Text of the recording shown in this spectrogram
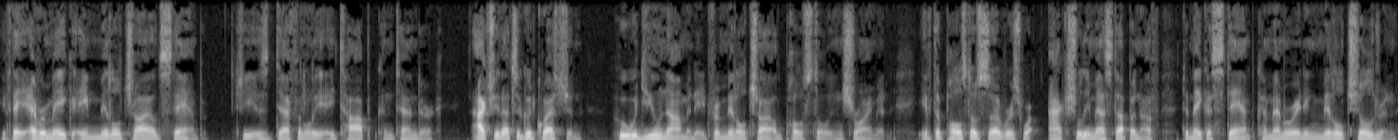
If they ever make a middle child stamp, she is definitely a top contender. Actually, that's a good question. Who would you nominate for middle child postal enshrinement? If the postal service were actually messed up enough to make a stamp commemorating middle children,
